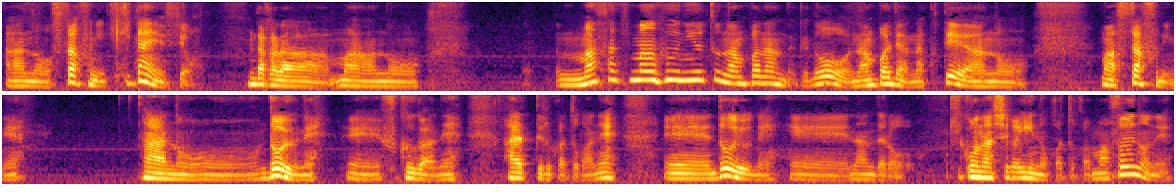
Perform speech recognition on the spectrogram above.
あの、スタッフに聞きたいんですよ。だから、まあ、あの、まさきマン風に言うとナンパなんだけど、ナンパではなくて、あの、まあ、スタッフにね、あの、どういうね、えー服がね、流行ってるかとかね、えーどういうね、えなんだろう、着こなしがいいのかとか、まあそういうのね、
